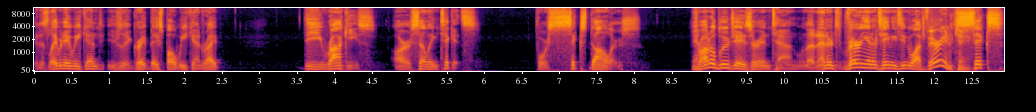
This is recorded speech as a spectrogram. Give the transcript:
it is Labor Day weekend. Usually a great baseball weekend, right? The Rockies are selling tickets for six dollars. Toronto Blue Jays are in town. An enter- very entertaining team to watch. Very entertaining. Six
